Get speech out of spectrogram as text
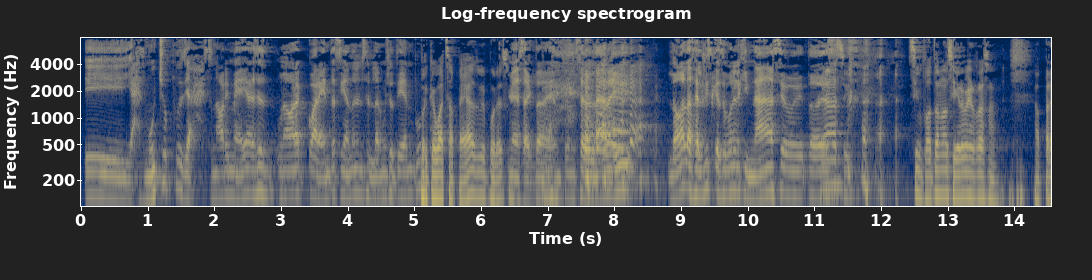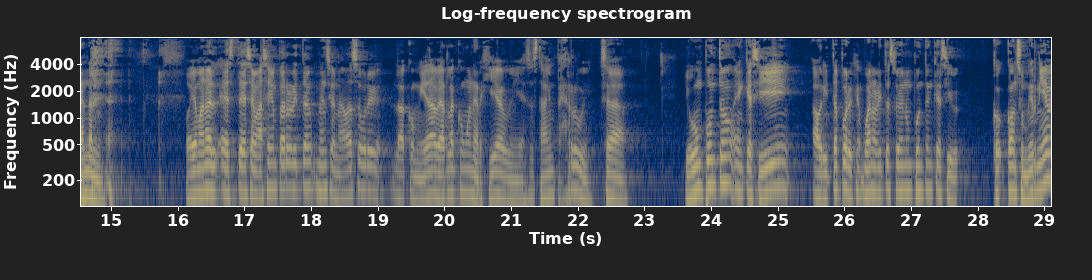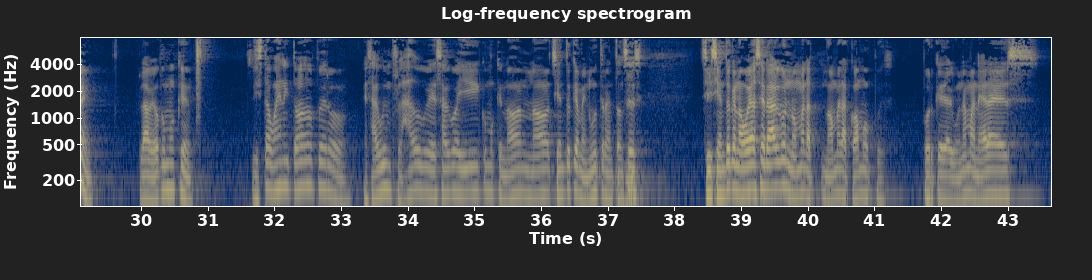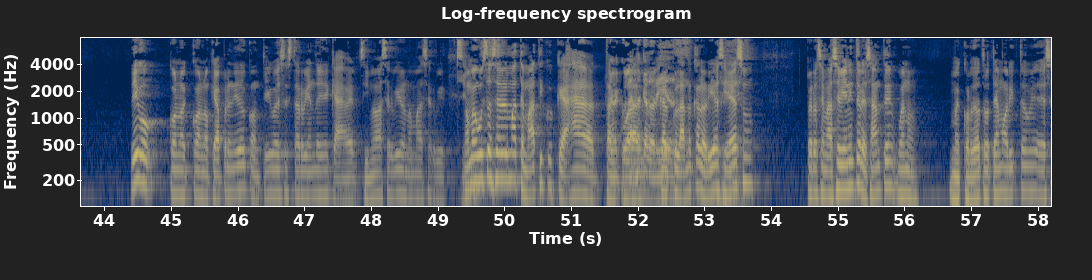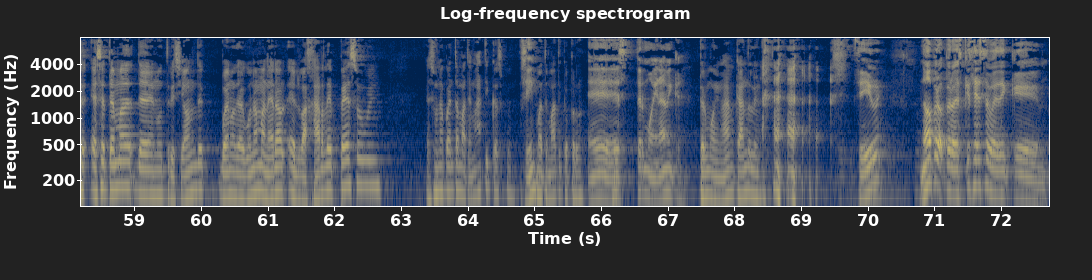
Y ya es mucho, pues ya es una hora y media, a veces una hora cuarenta si ando en el celular mucho tiempo. Porque whatsappeas, güey, por eso. Exactamente, un celular ahí. Luego las selfies que subo en el gimnasio, güey, todo eso. Ah, sí. Sin foto no sirve, raza. Apréndanlo. Oye, Manuel, este, se me hace bien perro ahorita mencionaba sobre la comida, verla como energía, güey. Eso está bien perro, güey. O sea, y hubo un punto en que sí, ahorita, por ejemplo, bueno, ahorita estoy en un punto en que sí, co- consumir nieve, la veo como que, sí está buena y todo, pero es algo inflado, güey. Es algo ahí como que no, no siento que me nutra. Entonces, si siento que no voy a hacer algo, no me la, no me la como, pues. Porque de alguna manera es, digo, con lo, con lo que he aprendido contigo es estar viendo ahí de que, a ver, si me va a servir o no me va a servir. Sí. no me gusta ser el matemático que, ah, tal Calculando cual, calorías. calculando calorías y eso. Pero se me hace bien interesante, bueno, me acordé de otro tema ahorita, güey, ese, ese tema de nutrición, de, bueno, de alguna manera, el bajar de peso, güey, es una cuenta matemáticas, güey. Sí. Matemática, perdón. Eh, es termodinámica. Termodinámica, ándale. Sí, güey. No, pero, pero es que es eso, güey, de que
